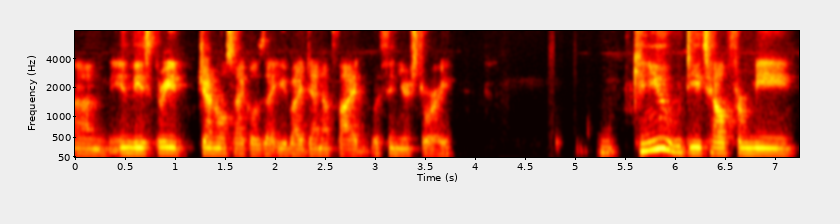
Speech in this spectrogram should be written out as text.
um, in these three general cycles that you've identified within your story, can you detail for me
